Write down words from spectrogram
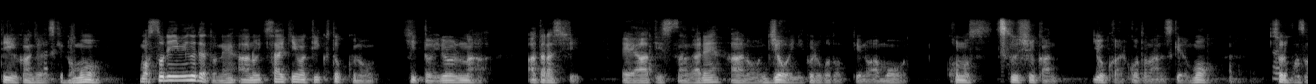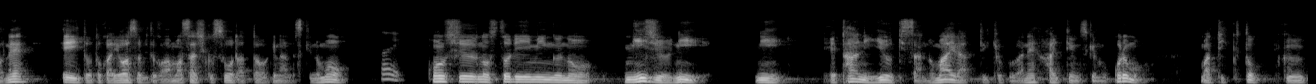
ていう感じなんですけども、まあ、ストリーミングだとね、あの、最近は TikTok のヒット、いろいろな新しい、えーアーティストさんがね、あの、上位に来ることっていうのはもう、この数週間よくあることなんですけども、それこそね、エイトとか夜遊びとかはまさしくそうだったわけなんですけども、はい。今週のストリーミングの22位に、え谷祐希さんのマイラっていう曲がね、入ってるんですけども、これも、まあ、TikTok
